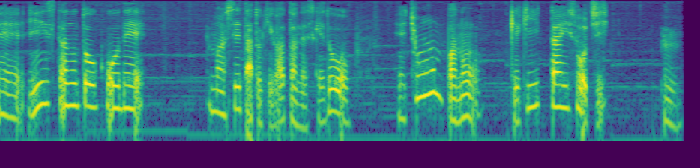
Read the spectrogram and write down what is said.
はい。で、インスタの投稿で、まあしてた時があったんですけど、え超音波の撃退装置うん。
